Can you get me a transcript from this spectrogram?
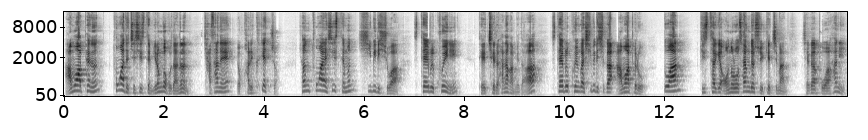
암호화폐는 통화 대체 시스템 이런 거보다는 자산의 역할이 크겠죠. 현 통화의 시스템은 CBDC와 스테이블 코인이 대체를 하나갑니다. 스테이블 코인과 CBDC가 암호화폐로 또한 비슷하게 언어로 사용될 수 있겠지만 제가 보아하니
